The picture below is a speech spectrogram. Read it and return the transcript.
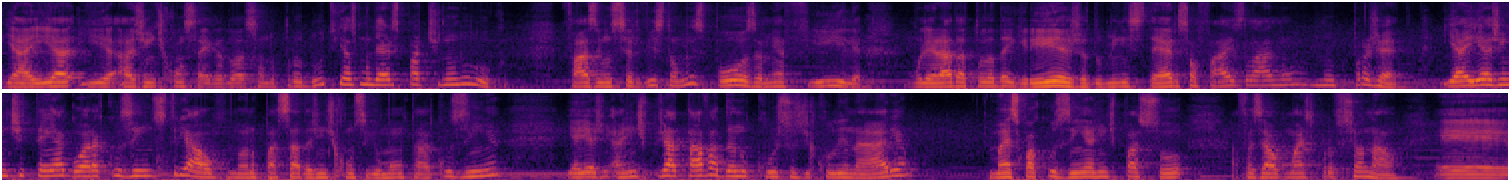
E aí a, e a gente consegue a doação do produto e as mulheres partilham do lucro. Fazem um serviço, então minha esposa, minha filha, mulherada toda da igreja, do ministério, só faz lá no, no projeto. E aí a gente tem agora a cozinha industrial. No ano passado a gente conseguiu montar a cozinha, e aí a gente, já estava dando cursos de culinária, mas com a cozinha a gente passou a fazer algo mais profissional. É,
